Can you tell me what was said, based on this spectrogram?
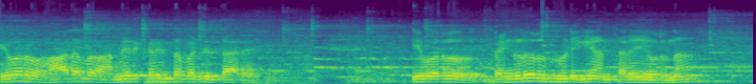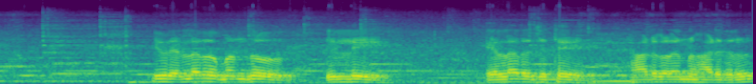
ಇವರು ಹಾಡಲು ಅಮೆರಿಕದಿಂದ ಬಂದಿದ್ದಾರೆ. ಇವರು ಬೆಂಗಳೂರು ಹುಡುಗಿ ಅಂತಾರೆ ಇವ್ರನ್ನ. ಇವರೆಲ್ಲರೂ ಬಂದು ಇಲ್ಲಿ ಎಲ್ಲರ ಜೊತೆ ಹಾಡುಗಳನ್ನು ಹಾಡಿದರು.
